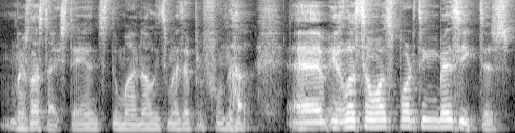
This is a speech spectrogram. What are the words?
mas lá está, isto é antes de uma análise mais aprofundada. Um, em relação ao Sporting Besiktas,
